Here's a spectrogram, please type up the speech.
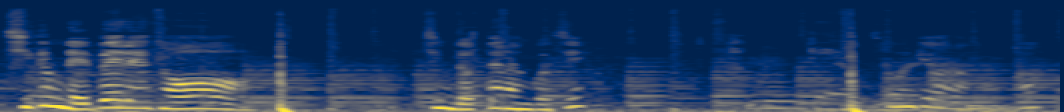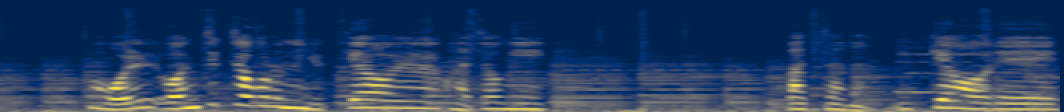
지금 레벨에서 지금 몇 달 한 거지? 3개월. 3개월 한 건가? 그럼 월, 원칙적으로는 6개월 과정이 맞잖아. 6개월에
